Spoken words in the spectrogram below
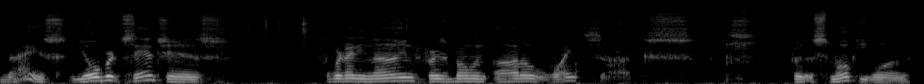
Nice. Yolbert Sanchez. 499 first Bowman Auto White Sox for the smoky one.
